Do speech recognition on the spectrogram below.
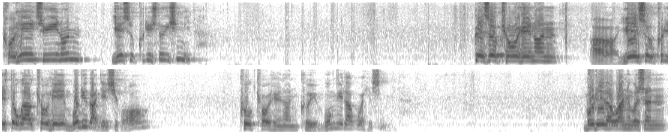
교회의 주인은 예수 그리스도이십니다. 그래서 교회는 어, 예수 그리스도가 교회의 머리가 되시고 그 교회는 그의 몸이라고 했습니다. 머리라고 하는 것은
